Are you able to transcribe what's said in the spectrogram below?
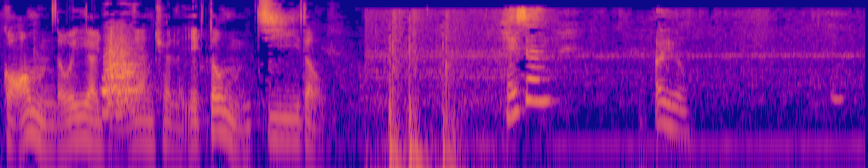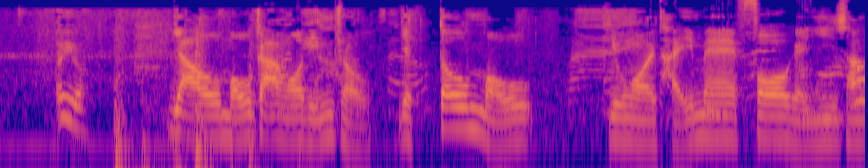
講唔到呢個原因出嚟，亦都唔知道。起身。哎呦！哎呦！又冇教我點做，亦都冇叫我去睇咩科嘅醫生。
